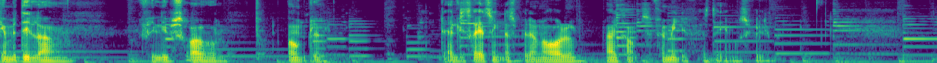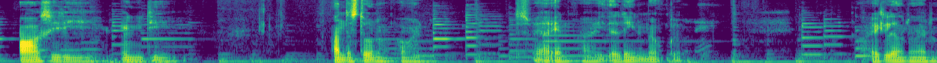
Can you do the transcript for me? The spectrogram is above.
Kæmpe diller, Philips røvhul, onkel. Det er alle de tre ting, der spiller en rolle, når det kommer til familiefester hjemme hos Philip. Og også i de, inde i de andre stunder, hvor han desværre end var helt alene med onkel. Og ikke lavet noget andet.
